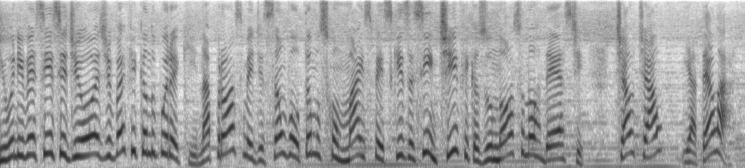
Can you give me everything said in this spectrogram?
E o Universiense de hoje vai ficando por aqui. Na próxima edição, voltamos com mais pesquisas científicas do nosso Nordeste. Tchau, tchau e até lá!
